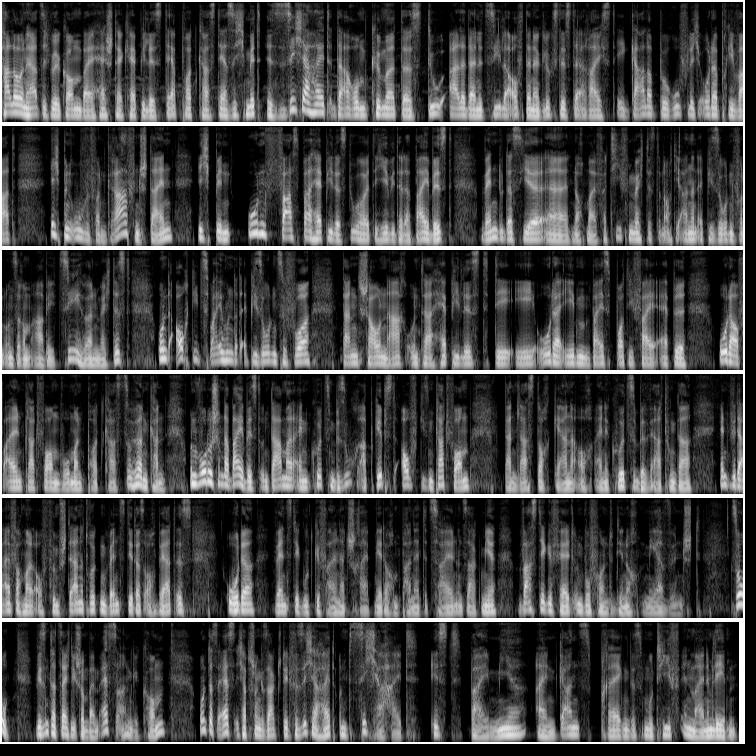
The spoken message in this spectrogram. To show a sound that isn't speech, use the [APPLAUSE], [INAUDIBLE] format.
Hallo und herzlich willkommen bei Hashtag Happylist, der Podcast, der sich mit Sicherheit darum kümmert, dass du alle deine Ziele auf deiner Glücksliste erreichst, egal ob beruflich oder privat. Ich bin Uwe von Grafenstein. Ich bin unfassbar happy, dass du heute hier wieder dabei bist. Wenn du das hier äh, nochmal vertiefen möchtest und auch die anderen Episoden von unserem ABC hören möchtest und auch die 200 Episoden zuvor, dann schau nach unter happylist.de oder eben bei Spotify, Apple oder auf allen Plattformen, wo man Podcasts so hören kann. Und wo du schon dabei bist und da mal einen kurzen Besuch abgibst auf diesen Plattformen, dann lass doch gerne auch eine kurze Bewertung da. Entweder einfach mal auf 5 Sterne drücken, wenn es dir das auch wert ist, oder wenn es dir gut gefallen hat, schreib mir doch ein paar nette Zeilen und sag mir, was dir gefällt und wovon du dir noch mehr wünschst. So, wir sind tatsächlich schon beim S angekommen. Und das S, ich habe schon gesagt, steht für Sicherheit. Und Sicherheit ist bei mir ein ganz prägendes Motiv in meinem Leben.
